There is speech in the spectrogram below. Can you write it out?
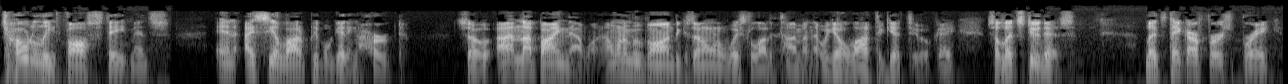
totally false statements, and I see a lot of people getting hurt. So I'm not buying that one. I want to move on because I don't want to waste a lot of time on that. We got a lot to get to, okay? So let's do this. Let's take our first break,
